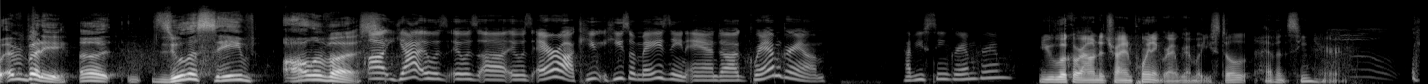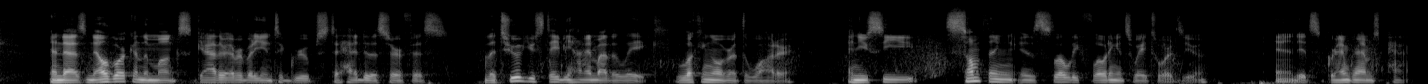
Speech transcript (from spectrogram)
everybody! Uh, Zula saved all of us. Uh, yeah, it was it was uh it was Arak. He he's amazing, and uh, Gram Gram. Have you seen Gram Gram? You look around to try and point at Gram Gram, but you still haven't seen her. And as Nelgork and the monks gather everybody into groups to head to the surface, the two of you stay behind by the lake, looking over at the water, and you see something is slowly floating its way towards you. And it's Gram Gram's pack.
